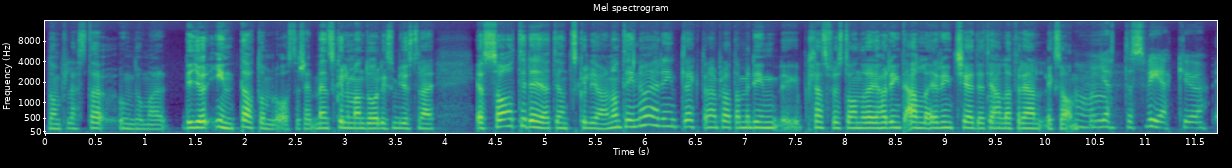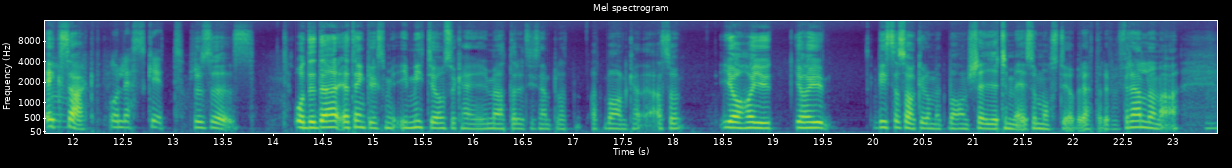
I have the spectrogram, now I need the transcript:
de flesta ungdomar, det gör inte att de låser sig, men skulle man då liksom just den här, jag sa till dig att jag inte skulle göra någonting, nu har jag ringt rektorn, jag har pratat med din eh, klassföreståndare, jag har ringt alla, jag har ringt kedja till alla föräldrar liksom. Mm. jättesvek ju Exakt, och läskigt. precis. Och det där, jag tänker liksom i mitt jobb så kan jag ju möta det till exempel att, att barn kan, alltså jag har ju, jag har ju vissa saker om ett barn säger till mig så måste jag berätta det för föräldrarna. Mm.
